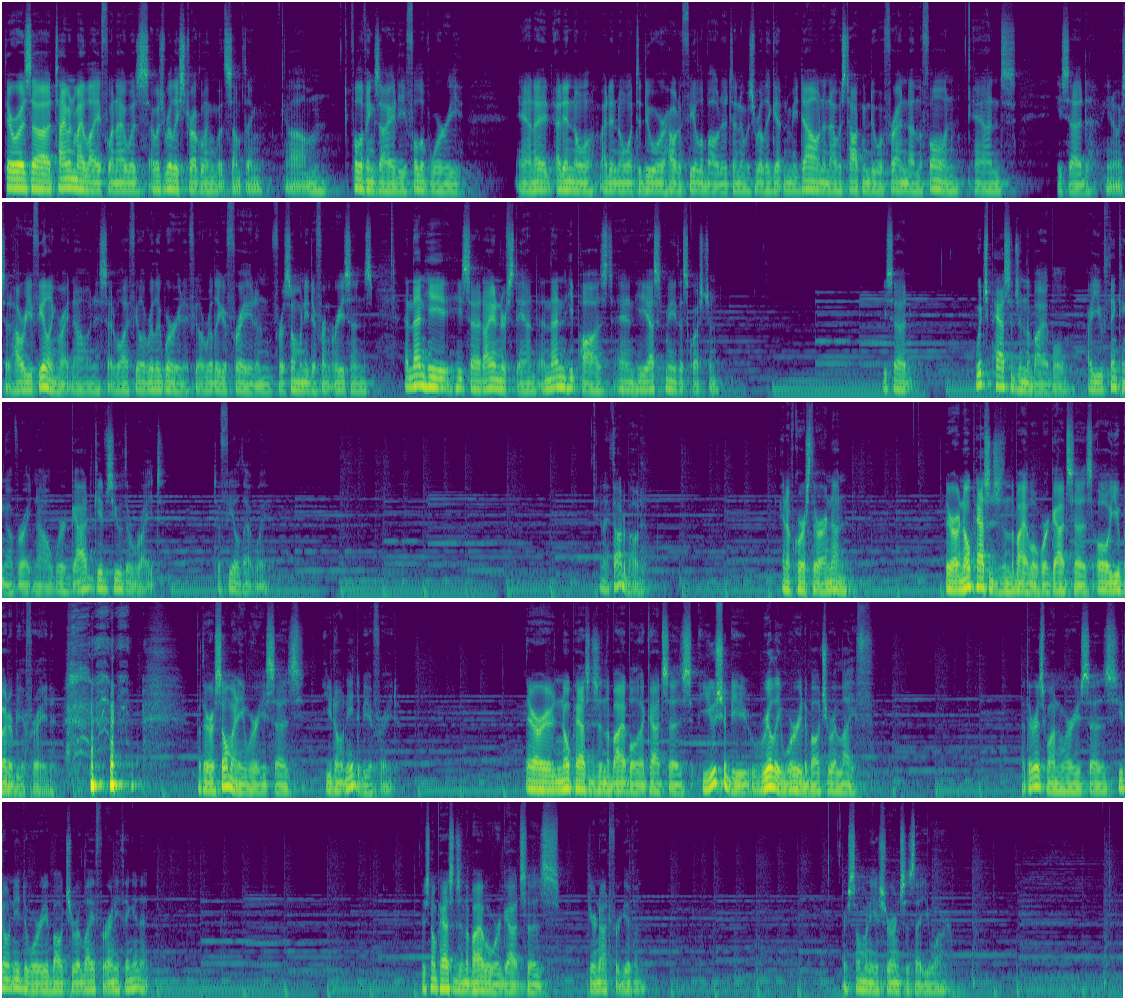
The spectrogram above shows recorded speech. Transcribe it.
There was a time in my life when I was I was really struggling with something, um, full of anxiety, full of worry, and I, I didn't know I didn't know what to do or how to feel about it, and it was really getting me down. And I was talking to a friend on the phone, and he said, you know, he said, "How are you feeling right now?" And I said, "Well, I feel really worried. I feel really afraid, and for so many different reasons." And then he he said, "I understand." And then he paused and he asked me this question. He said, Which passage in the Bible are you thinking of right now where God gives you the right to feel that way? And I thought about it. And of course, there are none. There are no passages in the Bible where God says, Oh, you better be afraid. but there are so many where He says, You don't need to be afraid. There are no passages in the Bible that God says, You should be really worried about your life. But there is one where he says, You don't need to worry about your life or anything in it. There's no passage in the Bible where God says, You're not forgiven. There's so many assurances that you are.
